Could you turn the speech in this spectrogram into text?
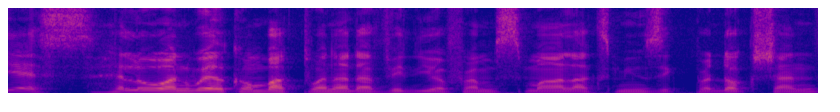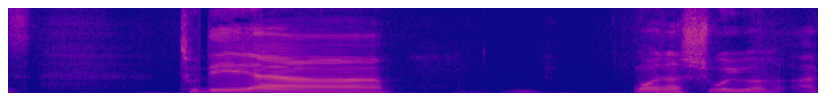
Yes, hello and welcome back to another video from Small Axe Music Productions. Today uh, I want to show you a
